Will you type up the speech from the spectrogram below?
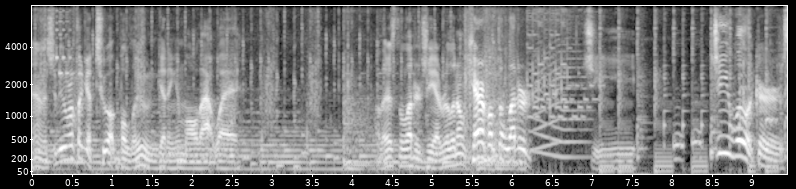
And it should be worth like a 2-up balloon getting him all that way. There's the letter G. I really don't care about the letter G. G Willikers.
